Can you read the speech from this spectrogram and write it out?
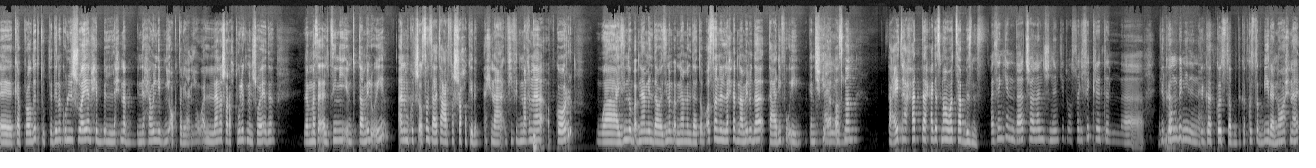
ك product وابتدينا كل شوية نحب اللي إحنا بنحاول نبنيه أكتر يعني. هو اللي أنا شرحته لك من شوية ده لما سألتيني أنتوا بتعملوا إيه أنا ما كنتش أصلا ساعتها عارفة أشرحه كده. إحنا في في دماغنا أفكار وعايزين نبقى بنعمل ده وعايزين نبقى بنعمل ده. طب أصلا اللي إحنا بنعمله ده تعريفه إيه؟ ما كانش فيه أيوة. أصلا ساعتها حتى حاجة اسمها واتساب بزنس I think in that challenge إن انت توصلي دي كانت- ال company دي للناس. كانت قصة دي كانت قصة كبيرة. إن هو إحنا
